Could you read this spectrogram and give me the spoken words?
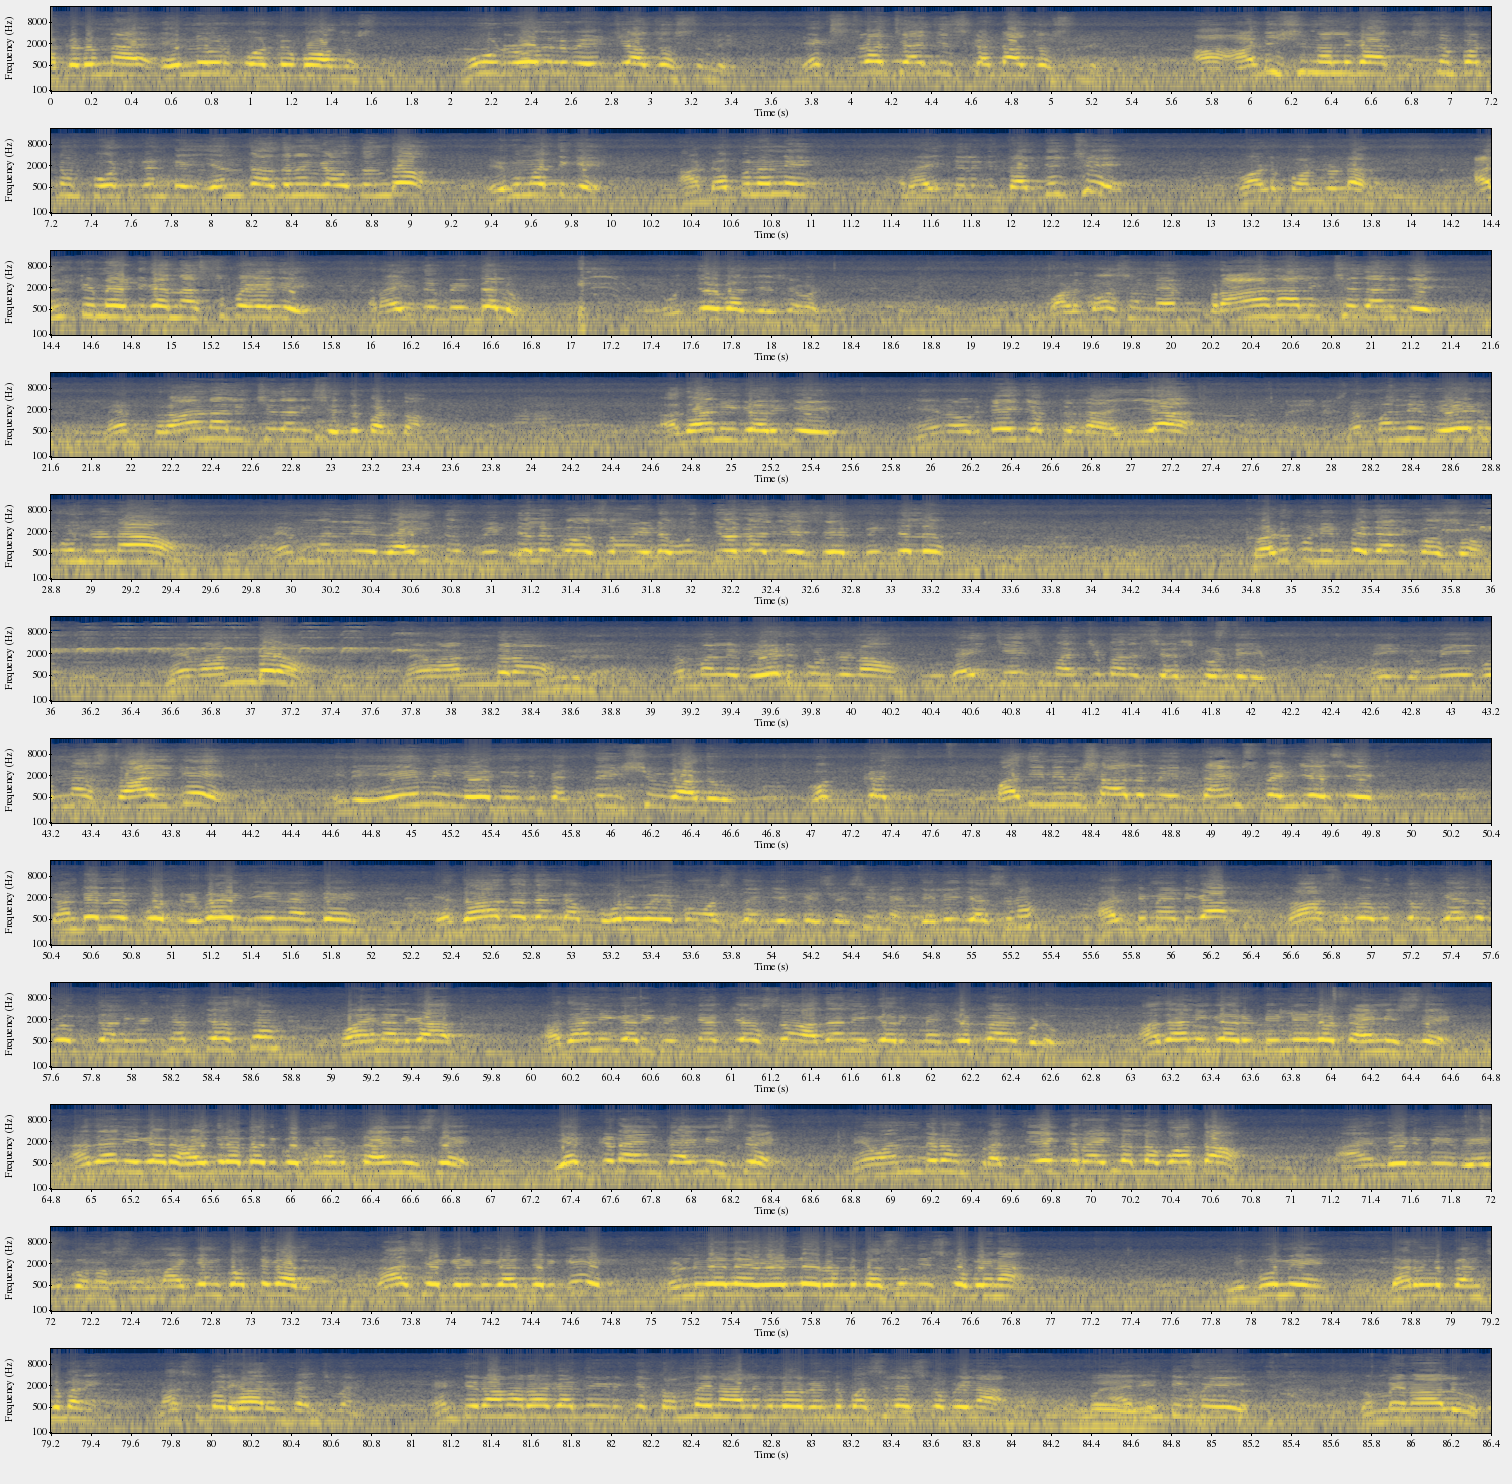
అక్కడున్న ఎన్నూరు పోర్టుకు పోవాల్సి వస్తుంది. మూడు రోజులు వెయిట్ చేయాల్సి వస్తుంది. ఎక్స్ట్రా ఛార్జెస్ కట్టాల్సి వస్తుంది. ఆ అడిషనల్గా కృష్ణపట్నం పోర్టు కంటే ఎంత అదనంగా అవుతుందో ఎగుమతికి ఆ డబ్బులన్నీ రైతులకి తగ్గించి వాళ్ళు కొంటున్నారు. అల్టిమేట్గా నష్టపోయేది రైతు బిడ్డలు ఉద్యోగాలు చేసేవాళ్ళు. వాళ్ళ కోసం మేము ప్రాణాలు ఇచ్చేదానికి మేము ప్రాణాలు ఇచ్చేదానికి సిద్ధపడతాం. అదాని గారికి నేను ఒకటే చెప్తున్నా అయ్యా మిమ్మల్ని వేడుకుంటున్నాం. మిమ్మల్ని రైతు బిడ్డల కోసం ఇక్కడ ఉద్యోగాలు చేసే బిడ్డలు కడుపు నింపేదానికోసం మేమందరం మేమందరం మిమ్మల్ని వేడుకుంటున్నాం. దయచేసి మంచి మనసు చేసుకోండి. మీకు మీకున్న స్థాయికి ఇది ఏమీ లేదు ఇది పెద్ద ఇష్యూ కాదు. ఒక్క పది నిమిషాలు మీరు టైం స్పెండ్ చేసి కంటైనర్ పోర్ట్ రివైవ్ చేయండి అంటే యథాతథంగా పూర్వవైభవం వస్తుందని చెప్పేసి మేము తెలియజేస్తున్నాం. అల్టిమేట్గా రాష్ట్ర ప్రభుత్వం కేంద్ర ప్రభుత్వానికి విజ్ఞప్తి చేస్తాం. ఫైనల్గా అదానీ గారికి విజ్ఞప్తి చేస్తాం. అదానీ గారికి మేము చెప్పాం ఇప్పుడు. అదానీ గారు ఢిల్లీలో టైం ఇస్తే అదానీ గారు హైదరాబాద్కి వచ్చినప్పుడు టైం ఇస్తే ఎక్కడ ఆయన టైం ఇస్తే మేమందరం ప్రత్యేక రైళ్ళలో పోతాం. ఆయన దగ్గర వేడుకొని వస్తుంది మాకేం కొత్త కాదు. రాజశేఖర రెడ్డి గారి దగ్గరికి రెండు వేల ఏడులో రెండు బస్సులు తీసుకోపోయినా. ఈ భూమి ధరలు పెంచమని నష్టపరిహారం పెంచమని. ఎన్టీ రామారావు గారి దగ్గరికి తొంభై నాలుగులో రెండు బస్సులు వేసుకుపోయినా. ఆయన ఇంటికి పోయి తొంభై నాలుగు.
